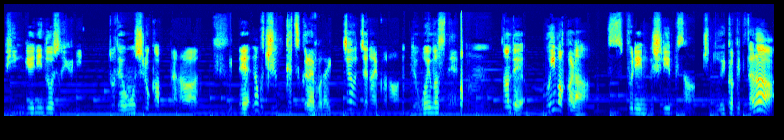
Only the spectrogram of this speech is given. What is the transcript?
ピン芸人同士のユニットで面白かったら、ね、なんか純潔くらいまで行っちゃうんじゃないかなって思いますね。うん。なんで、もう今からスプリングシリンプさんちょっと追いかけてたら、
